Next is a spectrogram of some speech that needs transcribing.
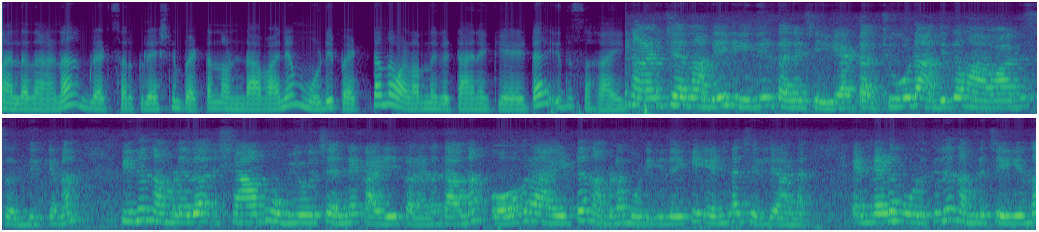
നല്ലതാണ്. ബ്ലഡ് സർക്കുലേഷൻ പെട്ടെന്ന് ഉണ്ടാവാനും മുടി പെട്ടെന്ന് വളർന്നു കിട്ടാനൊക്കെ ആയിട്ട് ഇത് സഹായിക്കും. കാണിച്ചു തന്ന അതേ രീതിയിൽ തന്നെ ചെയ്യാട്ടോ ചൂട് അധികമാവാതെ ശ്രദ്ധിക്കണം. പിന്നെ നമ്മളിത് ഷാമ്പു ഉപയോഗിച്ച് തന്നെ കഴുകി കളയണം. കാരണം ഓവറായിട്ട് നമ്മുടെ മുടിയിലേക്ക് എണ്ണ ചെല്ലുകയാണ്. എണ്ണയുടെ കൂട്ടത്തിൽ നമ്മൾ ചെയ്യുന്ന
